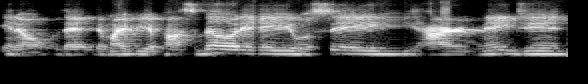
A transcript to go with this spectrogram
you know, that there might be a possibility. We'll see. Hired an agent.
